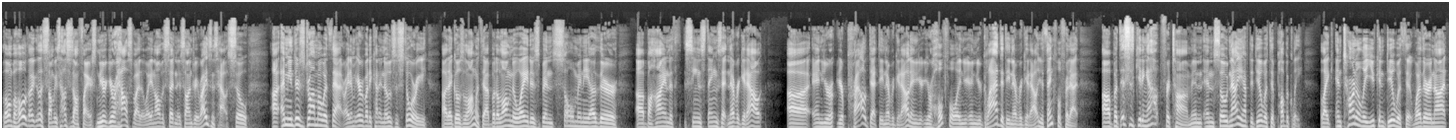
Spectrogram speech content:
lo and behold, like, look, somebody's house is on fire. It's near your house, by the way, and all of a sudden it's Andre Rison's house. So Uh, I mean, there's drama with that, right? I mean, everybody kind of knows the story uh, that goes along with that. But along the way, there's been so many other uh, behind the scenes things that never get out. Uh, and you're you're proud that they never get out, and you're, you're hopeful, and you're, and you're glad that they never get out. You're thankful for that. Uh, but this is getting out for Tom, and and so now you have to deal with it publicly. Like internally, you can deal with it, whether or not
